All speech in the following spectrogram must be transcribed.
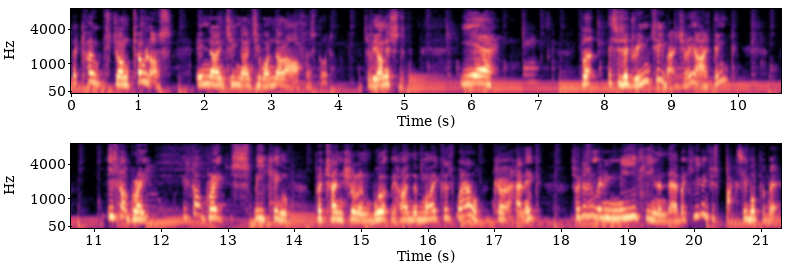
the coach, John Tolos, in 1991, not half as good, to be honest. Yeah. But this is a dream team, actually, I think he's got great he's got great speaking potential and work behind the mic as well, Curt Hennig. So he doesn't really need Heenan there, but Heenan just backs him up a bit.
